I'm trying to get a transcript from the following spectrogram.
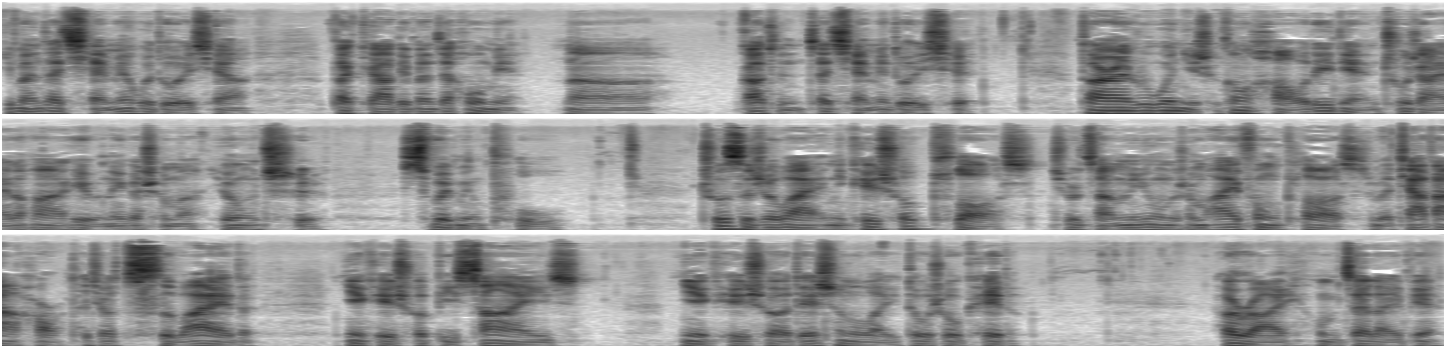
一般在前面会多一些啊，backyard 一般在后面，那 garden 在前面多一些。当然，如果你是更豪的一点住宅的话，有那个什么游泳池 swimming pool。除此之外，你可以说 plus，就是咱们用的什么 iPhone Plus 什么加大号，它叫此外的。你也可以说 besides，你也可以说 additionally，都是 OK 的。All right，我们再来一遍。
